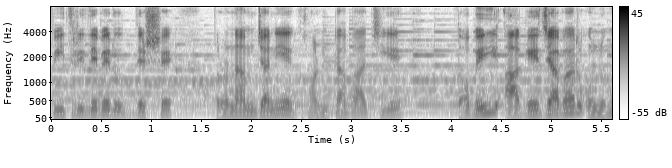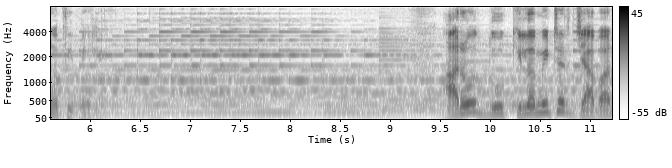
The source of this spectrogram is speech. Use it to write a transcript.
পিতৃদেবের উদ্দেশ্যে প্রণাম জানিয়ে ঘণ্টা বাজিয়ে তবেই আগে যাবার অনুমতি মেলে। আরও দু কিলোমিটার যাবার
